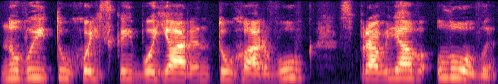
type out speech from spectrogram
Новий тухольський боярин Тугар Вовк справляв лови.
